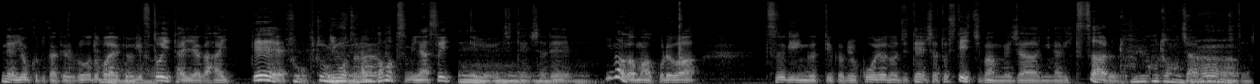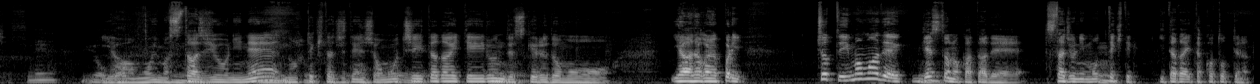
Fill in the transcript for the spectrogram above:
ねよく見かけるロードバイクより太いタイヤが入って、荷物なんかも積みやすいっていう自転車で、うんうんうんうん。今がまあこれはツーリングっていうか旅行用の自転車として一番メジャーになりつつあるということなんジだャンルの自ね転車ですね。いやもう今スタジオにね、うん乗ってきた自転車をお持ちいただいているんですけれども、いやだからやっぱりちょっと今までゲストの方でスタジオに持ってきていただいたことっていうのは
